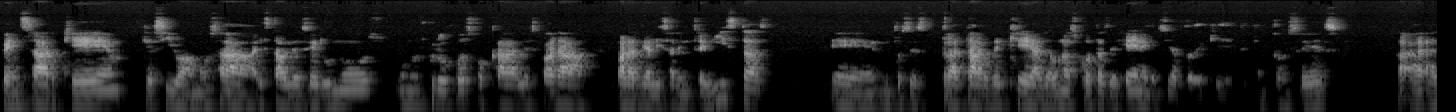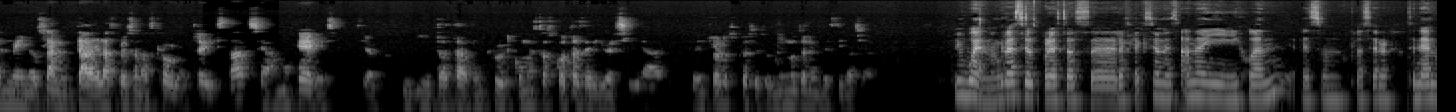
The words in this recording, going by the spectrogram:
pensar que, que si vamos a establecer unos, unos grupos focales para, para realizar entrevistas, eh, entonces tratar de que haya unas cuotas de género, ¿cierto? De que, entonces al menos la mitad de las personas que voy a entrevistar sean mujeres y, tratar de incluir como estas cuotas de diversidad dentro de los procesos mismos de la investigación. Y bueno, gracias por estas eh, reflexiones, Ana y Juan. Es un placer tener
